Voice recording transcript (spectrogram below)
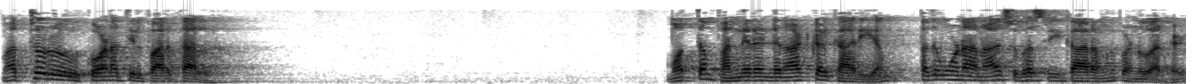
மற்றொரு கோணத்தில் பார்த்தால் மொத்தம் பன்னிரண்டு நாட்கள் காரியம் பதிமூணாம் நாள் சுபஸ்வீகாரம்னு பண்ணுவார்கள்.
